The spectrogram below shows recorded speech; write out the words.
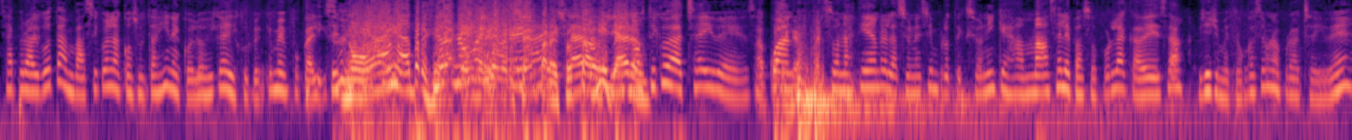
O sea, pero algo tan básico en la consulta ginecológica, disculpen que me focalizo. No, no, pero es que la- debe ser, para eso claro, está. El Claro. diagnóstico de HIV, o sea, Ah, ¿cuántas ejemplo. personas tienen relaciones sin protección y que jamás se le pasó por la cabeza? Oye, yo me tengo que hacer una prueba HIV.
